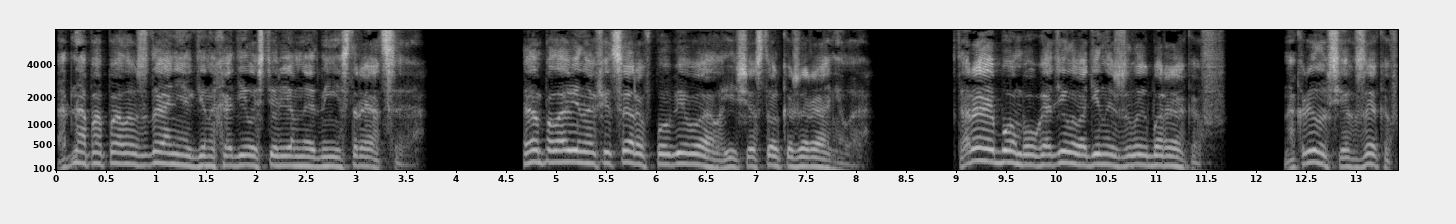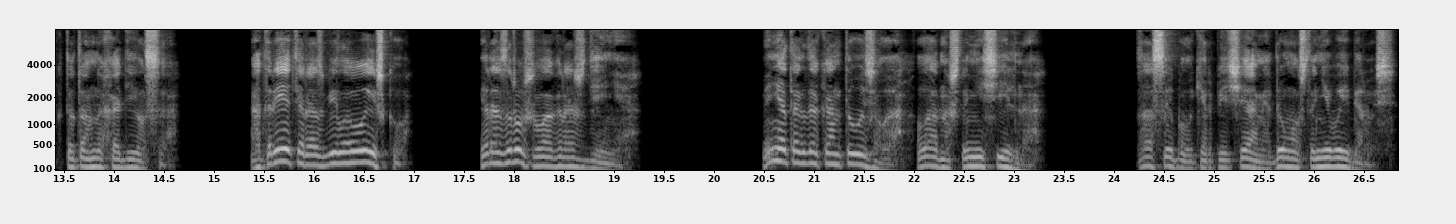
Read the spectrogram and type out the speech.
Одна попала в здание, где находилась тюремная администрация. Там половина офицеров поубивала, еще столько же ранила. Вторая бомба угодила в один из жилых бараков. Накрыла всех зэков, кто там находился. А третья разбила вышку и разрушила ограждение. Меня тогда контузило, ладно, что не сильно. Засыпал кирпичами, думал, что не выберусь.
